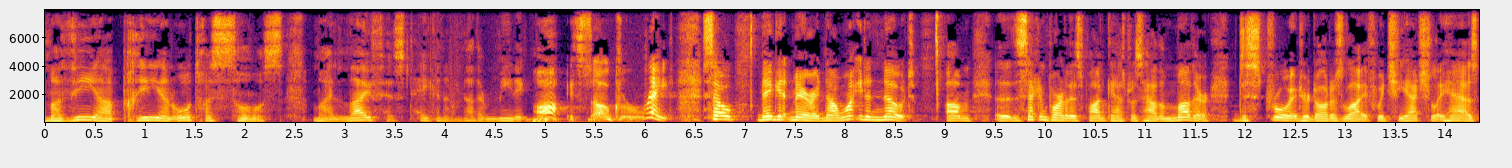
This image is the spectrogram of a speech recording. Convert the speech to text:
ma vie a pris un autre sens. My life has taken another meaning. Oh, it's so great. So they get married. Now I want you to note, um, uh, the second part of this podcast was how the mother destroyed her daughter's life, which she actually has,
